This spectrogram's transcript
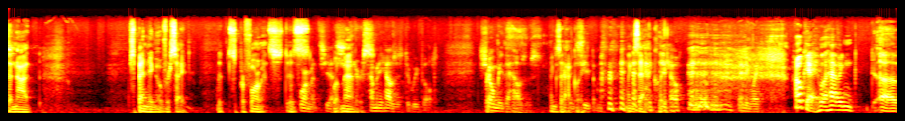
Yes. and not spending oversight. It's performance. is Performance, yes. What matters. How many houses did we build? Show Right. me the houses. Exactly. I can see them. Exactly. you know? anyway, Okay, well, having uh,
